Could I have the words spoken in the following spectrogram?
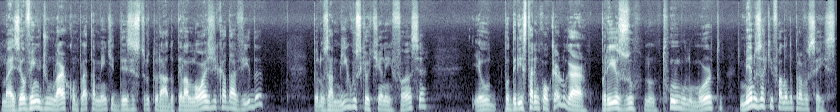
Mas eu venho de um lar completamente desestruturado pela lógica da vida, pelos amigos que eu tinha na infância. Eu poderia estar em qualquer lugar, preso, num túmulo, morto, menos aqui falando para vocês.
